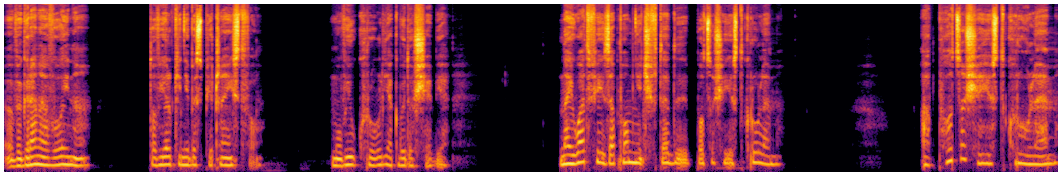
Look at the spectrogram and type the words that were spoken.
Wygrana wojna to wielkie niebezpieczeństwo, mówił król jakby do siebie. Najłatwiej zapomnieć wtedy, po co się jest królem. A po co się jest królem?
